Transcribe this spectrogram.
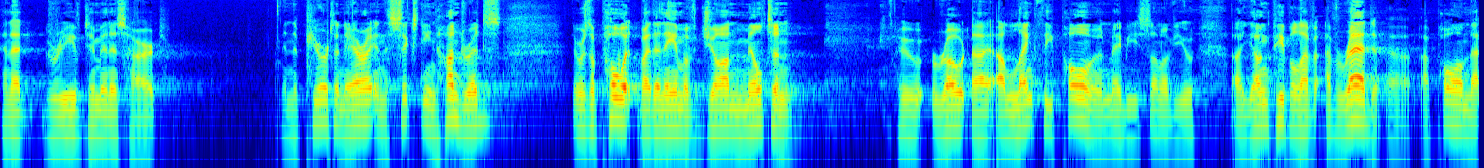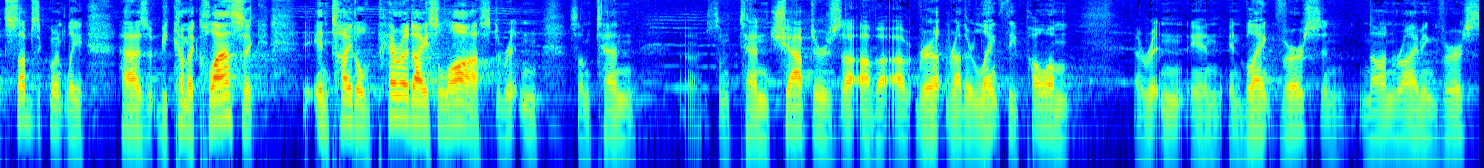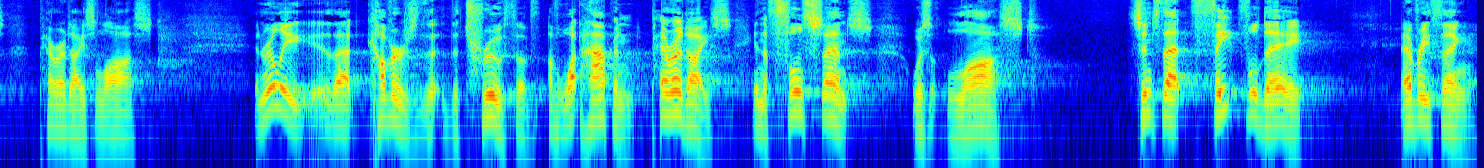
and that grieved him in his heart. In the Puritan era, in the 1600s, there was a poet by the name of John Milton who wrote a, a lengthy poem, and maybe some of you uh, young people have, have read uh, a poem that subsequently has become a classic entitled Paradise Lost, written some 10, uh, some 10 chapters of a, a rather lengthy poem uh, written in, in blank verse and non rhyming verse, Paradise Lost. And really, that covers the, the truth of, of what happened. Paradise, in the full sense, was lost. Since that fateful day, everything,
